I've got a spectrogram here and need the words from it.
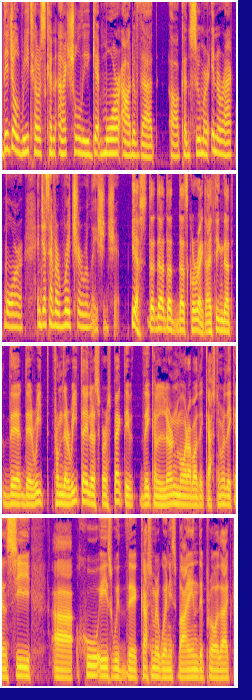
digital retailers can actually get more out of that uh, consumer, interact more, and just have a richer relationship. Yes, that, that, that, that's correct. I think that the the re- from the retailer's perspective, they can learn more about the customer. They can see uh, who is with the customer when he's buying the product.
